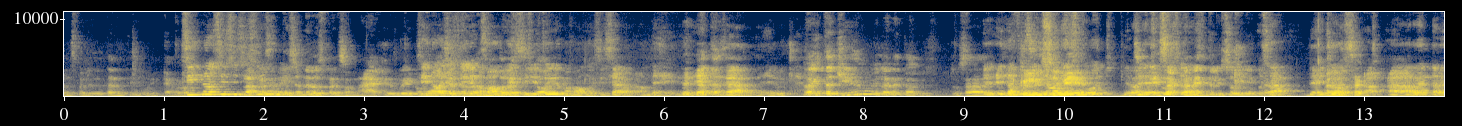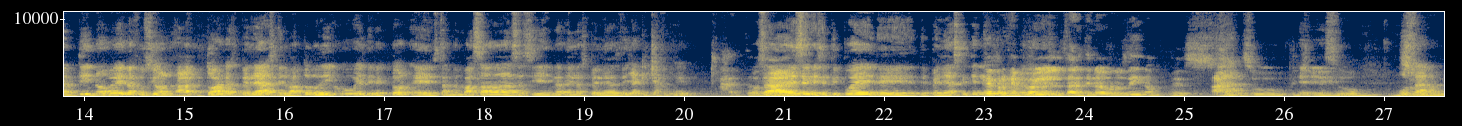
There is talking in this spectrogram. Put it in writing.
Las pelis de Tarantino, güey, cabrón. Sí, no, sí, sí, sí, La presentación de los personajes, güey. Sí, no, yo estoy de mamón, güey. Sí, yo estoy de mamón, güey. Sí se agarraron de. de- de- se agarraron de él, güey. No, está chido, güey, la neta. O sea, Es- la Porque lo hizo de bien. de sí, exactamente cosas. lo hizo bien. O sea, de hecho, exacto. a- agarra de Tarantino, güey, la fusión, a- todas las peleas, el vato lo dijo, güey, el director, eh, están basadas así en, la- en las peleas de Jackie Chan, güey. O sea, ese, ese tipo de, de, de peleas que tiene. Que por ejemplo el Tarantino de Bruce Lee, ¿no? Es, Ajá. es su pinche. Eh, es su musa, ¿no?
